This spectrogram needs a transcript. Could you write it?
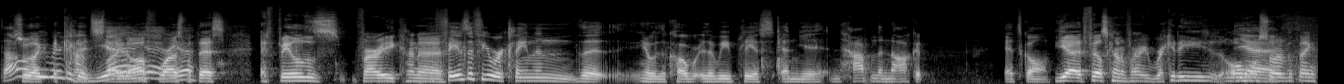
that so like really it can't good. slide yeah, off. yeah, whereas yeah. with this, it feels very kind of. It feels if you were cleaning the, you know, the cover, the wee place, and you happen to knock it, it's gone. yeah, it feels kind of very rickety, almost Yeah. sort of a thing.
